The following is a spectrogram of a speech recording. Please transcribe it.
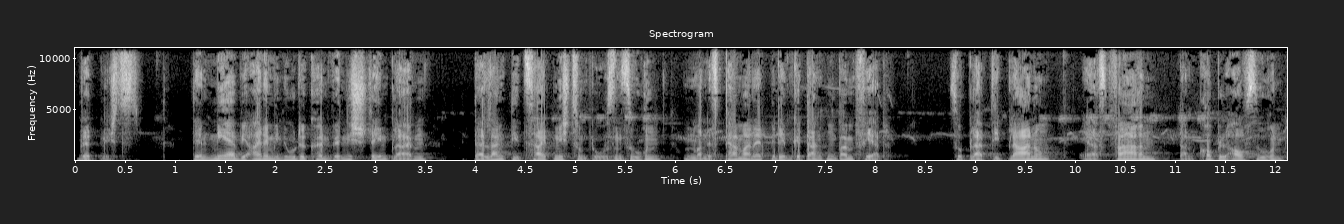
wird nichts. Denn mehr wie eine Minute können wir nicht stehen bleiben, da langt die Zeit nicht zum Dosensuchen und man ist permanent mit dem Gedanken beim Pferd. So bleibt die Planung, erst fahren, dann Koppel aufsuchen,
